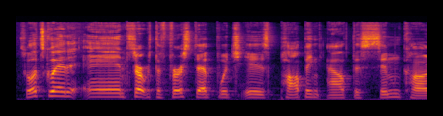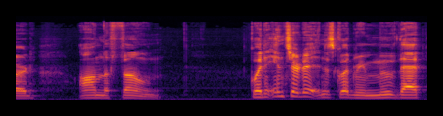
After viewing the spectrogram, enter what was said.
So let's go ahead and start with the first step, which is popping out the SIM card on the phone. Go ahead and insert it and just go ahead and remove that.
